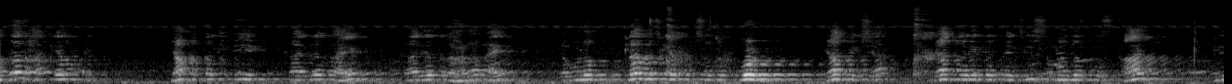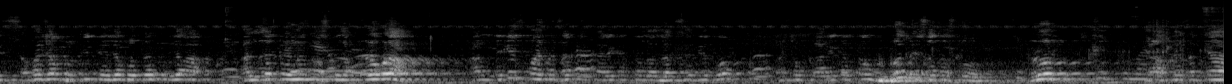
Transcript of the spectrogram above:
आदर हा केला पाहिजे. ह्या मताने मी कार्यरत आहे कार्यरत राहणार आहे. त्यामुळं कुठल्या राजकीय पक्षाचं कोण यापेक्षा या कार्यकर्त्याची समाजातलं स्थान आणि समाजाप्रती त्याच्याबद्दल तुझ्या अंतकरणात असलेला कळवळा हा लगेच माझ्यासारख्या कार्यकर्त्याला लक्ष देतो आणि तो कार्यकर्ता उभं दिसत असतो. म्हणून आपल्यासारख्या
